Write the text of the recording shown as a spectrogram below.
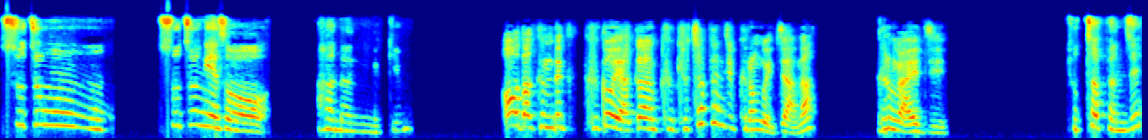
수중, 수중에서 하는 느낌? 어, 나 근데 그- 그거 약간 그 교차 편집 그런 거 있지 않아? 그런 거 알지? 교차 편지?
